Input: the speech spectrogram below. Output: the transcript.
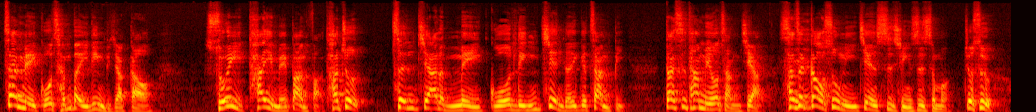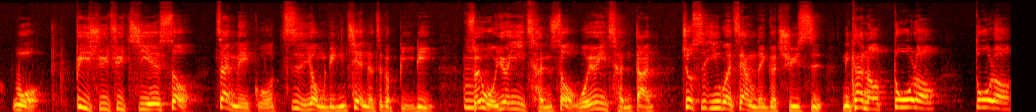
在美国成本一定比较高，所以它也没办法，它就增加了美国零件的一个占比，但是它没有涨价。它在告诉你一件事情是什么？就是我必须去接受在美国自用零件的这个比例，所以我愿意承受，我愿意承担，就是因为这样的一个趋势。你看哦，多喽，多喽，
